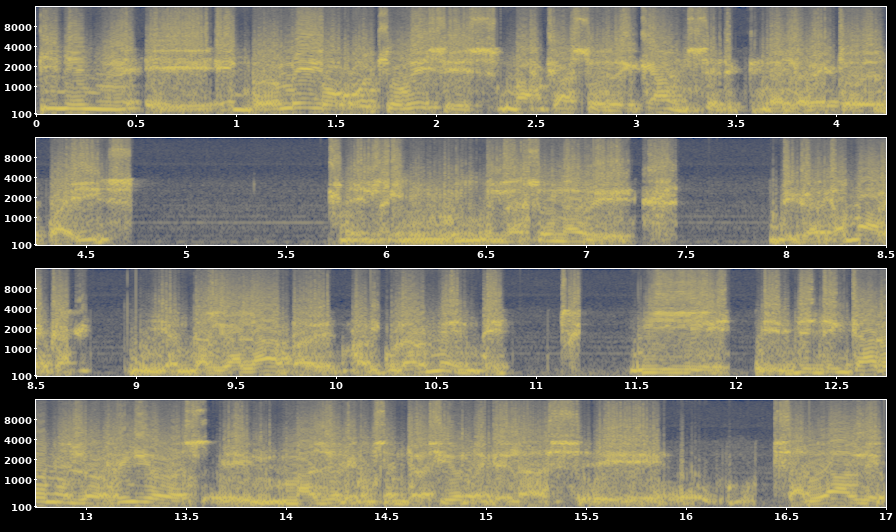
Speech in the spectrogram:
Tienen eh, en promedio ocho veces más casos de cáncer que en el resto del país, en la zona de, de Catamarca y Andalgalá particularmente, y eh, detectaron en los ríos eh, mayores concentraciones de las eh, saludables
